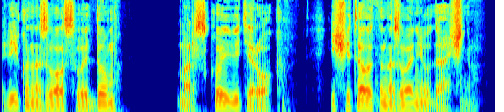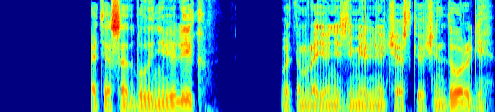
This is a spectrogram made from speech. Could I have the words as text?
Рико назвал свой дом «Морской ветерок» и считал это название удачным. Хотя сад был и невелик, в этом районе земельные участки очень дороги,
